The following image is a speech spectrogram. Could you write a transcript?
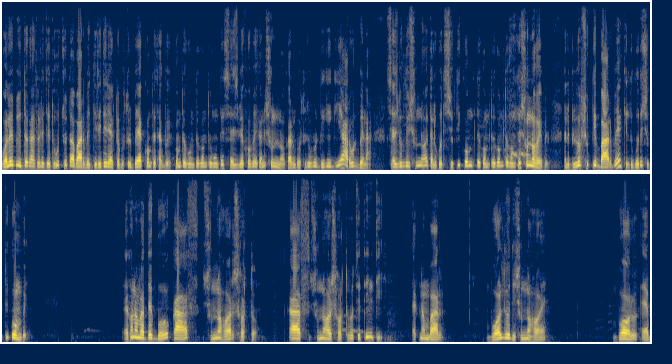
বলের বিরুদ্ধে কাজ হলে যেহেতু উচ্চতা বাড়বে, ধীরে ধীরে একটা বস্তুর ব্যাগ কমতে থাকবে। কমতে কমতে কমতে কমতে শেষ ব্যাগ হবে এখানে শূন্য। কারণ বস্তুর উপর দিকে গিয়ে আর উঠবে না। শেষ ব্যাগ যদি শূন্য হয়, তাহলে গতিশক্তি কমতে কমতে কমতে কমতে শূন্য হয়ে যাবে। তাহলে বিভব শক্তি বাড়বে, কিন্তু গতিশক্তি কমবে। এখন আমরা দেখব কাজ শূন্য হওয়ার শর্ত। কাজ শূন্য হওয়ার শর্ত হচ্ছে তিনটি। এক নাম্বার, বল যদি শূন্য হয় বল এফ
